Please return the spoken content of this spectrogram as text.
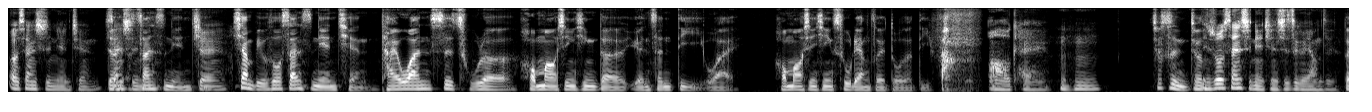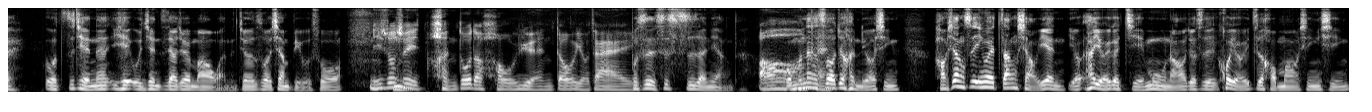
二三十年前，三十三十年前。像比如说三十年前，台湾是除了红毛猩猩的原生地以外，红毛猩猩数量最多的地方。OK，嗯哼，就是你就你说三十年前是这个样子，对。我之前呢一些文献资料就会蛮好玩的，就是说像比如说，你是说所以很多的猴园都有在，不是是私人养的哦。我们那个时候就很流行，好像是因为张小燕有她有一个节目，然后就是会有一只红毛猩猩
